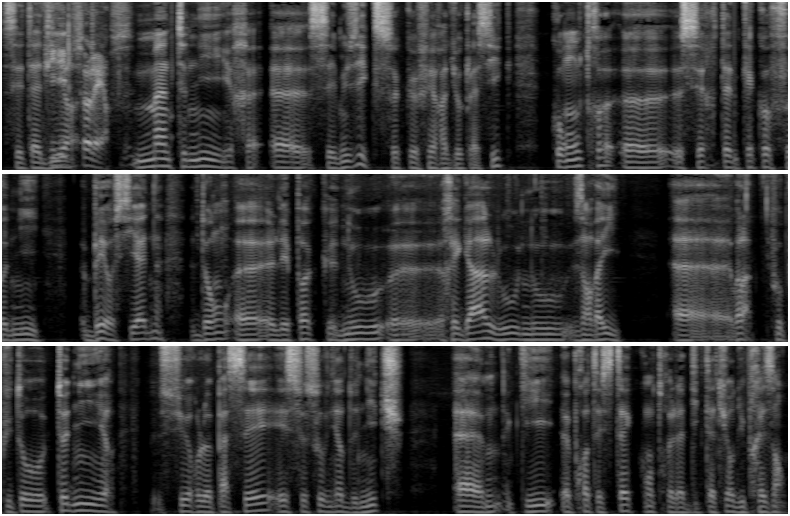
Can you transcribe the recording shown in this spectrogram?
c'est-à-dire maintenir ces musiques, ce que fait Radio Classique, contre certaines cacophonies béotienne dont euh, l'époque nous euh, régale ou nous envahit. Euh, voilà, il faut plutôt tenir sur le passé et se souvenir de Nietzsche qui protestait contre la dictature du présent.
